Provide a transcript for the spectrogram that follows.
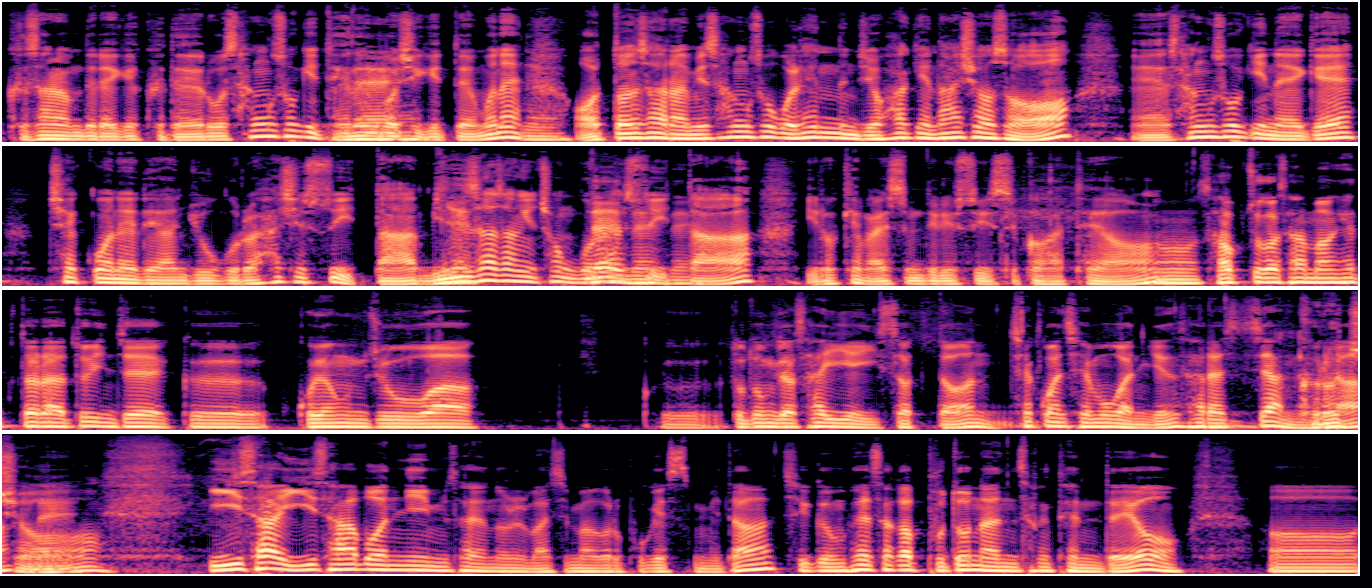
그 사람들에게 그대로 상속이 되는 네. 것이기 때문에 네. 어떤 사람이 상속을 했는지 확인하셔서 예, 상속인에게 채권에 대한 요구를 하실 수 있다. 민사상의 청구를 네, 할수 네, 네. 있다. 이렇게 말씀드릴 수 있을 것 같아요. 어, 사업주가 사망했더라도 이제 그 고용주와 그 노동자 사이에 있었던 채권 채무 관계는 사라지지 않는다. 그렇죠. 네. 2424번님 사연을 마지막으로 보겠습니다. 지금 회사가 부도난 상태인데요. 어,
